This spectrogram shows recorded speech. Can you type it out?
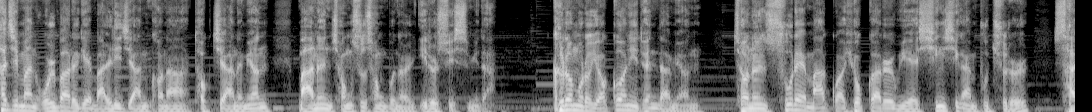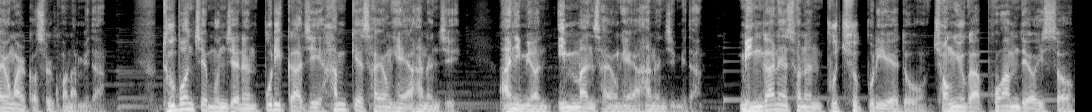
하지만 올바르게 말리지 않거나 덕지 않으면 많은 정수 성분을 잃을 수 있습니다. 그러므로 여건이 된다면 저는 술의 맛과 효과를 위해 싱싱한 부추를 사용할 것을 권합니다. 두 번째 문제는 뿌리까지 함께 사용해야 하는지 아니면 잎만 사용해야 하는지입니다. 민간에서는 부추 뿌리에도 정유가 포함되어 있어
